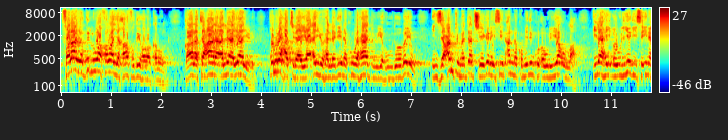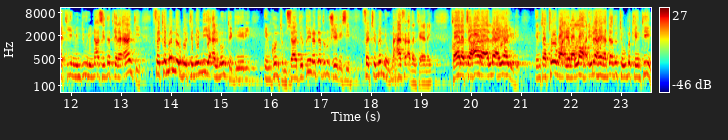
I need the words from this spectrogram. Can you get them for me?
Falaa yadilu waa falaa yakhaafu dii horo kaluun qaala tacaala alle ayaa yidhi qul waxaad tidhaha yaa ayuha aladiina kuwa haaduu yahuudoobayow in zacamtum haddaad sheeganaysiin annakum idinku awliyaa llah ilaahay owliyadiisa inaad tihiin min duuni naasi dadka la'aantii fatamanow bal tamaniya almowta geeri in kuntum saadiqiin haddaad run sheegaysiin fatamanow maxaa fa'dan keenay? Qaala tacaala alle ayaa yidhi in tatuuba ila allah ilaahay haddaad u towbo keentiin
